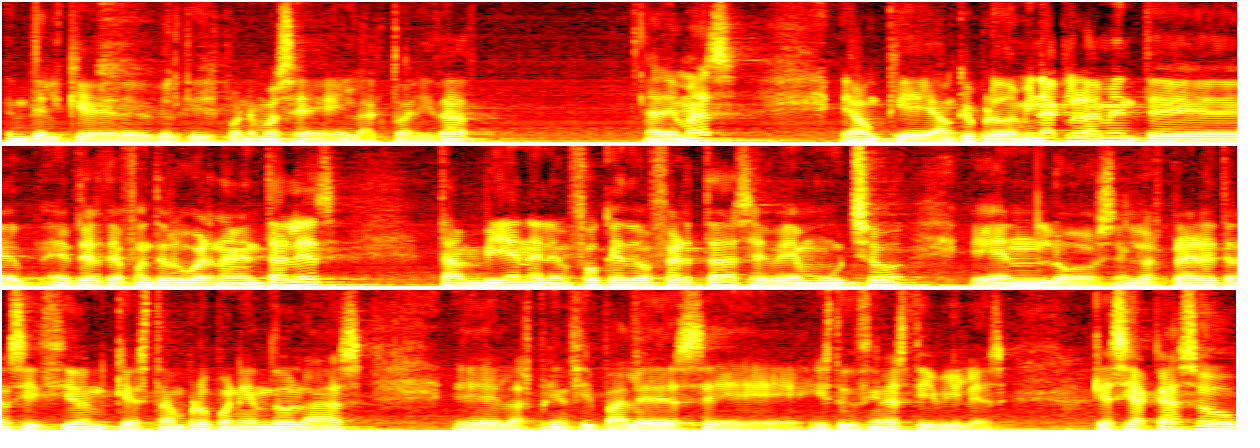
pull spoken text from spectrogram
del, que, del que disponemos en la actualidad. Además, aunque, aunque predomina claramente desde fuentes gubernamentales, también el enfoque de oferta se ve mucho en los, en los planes de transición que están proponiendo las, eh, las principales eh, instituciones civiles que si acaso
